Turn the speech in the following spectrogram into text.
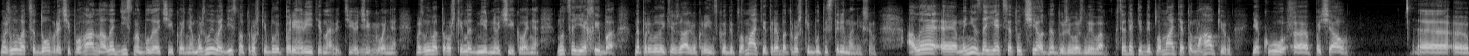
Можливо, це добре чи погано, але дійсно були очікування. Можливо, дійсно трошки були перегріті навіть ті очікування. Можливо, трошки надмірні очікування. Ну це є хиба на превеликий жаль української дипломатії. Треба трошки бути стриманішим. Але е, мені здається, тут ще одне дуже важливе: все таки дипломатія томагавків, яку е, почав е, е,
